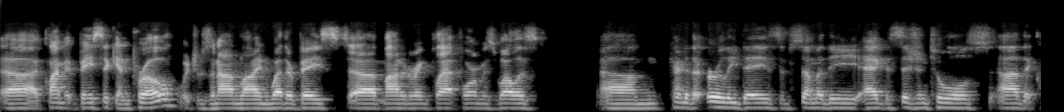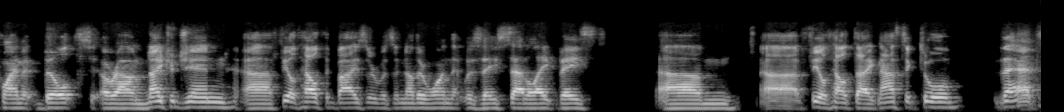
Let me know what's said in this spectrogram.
uh, Climate Basic and Pro, which was an online weather based uh, monitoring platform, as well as um, kind of the early days of some of the ag decision tools uh, that Climate built around nitrogen. Uh, Field Health Advisor was another one that was a satellite based um, uh, field health diagnostic tool that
